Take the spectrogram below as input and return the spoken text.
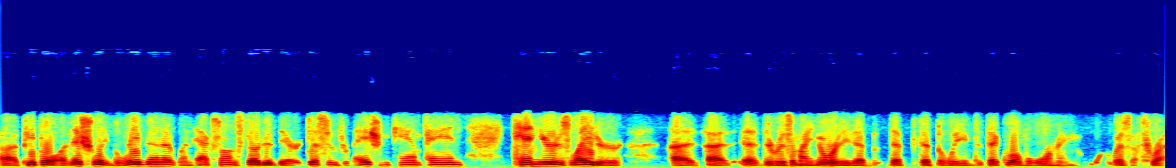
uh, people initially believed in it when Exxon started their disinformation campaign. Ten years later, uh, uh, uh, there was a minority that, that that believed that global warming was a threat.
